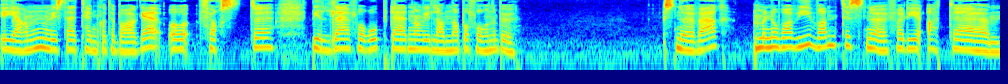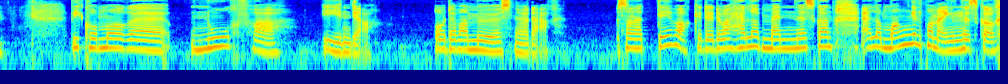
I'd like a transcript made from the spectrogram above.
i hjernen hvis jeg tenker tilbake. Og første bildet jeg får opp, det er når vi landa på Fornebu. Snøvær. Men nå var vi vant til snø fordi at uh, vi kommer uh, nordfra i India, og det var mye snø der. Sånn at det var ikke det. Det var heller menneskene, eller mangel på mennesker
